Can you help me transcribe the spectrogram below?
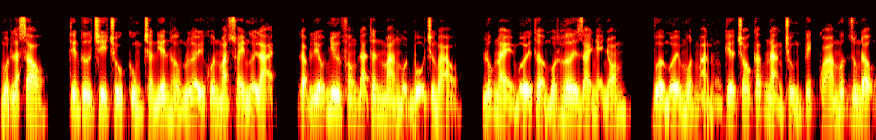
Một lát sau, tiên cư chi chủ cùng trần yên hồng lấy khuôn mặt xoay người lại, gặp liễu như phong đã thân mang một bộ trường bảo, lúc này mới thở một hơi dài nhẹ nhõm, vừa mới một màn kia cho các nàng trùng kích quá mức rung động,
